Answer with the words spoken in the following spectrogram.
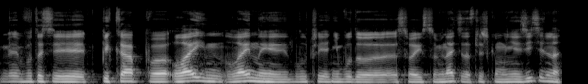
это вот эти pickup line, line ы, лучше я не буду свои вспоминать, это слишком унизительно.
